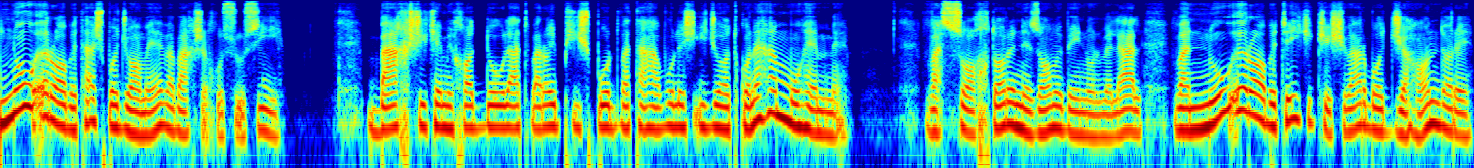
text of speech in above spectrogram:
نوع رابطش با جامعه و بخش خصوصی. بخشی که می‌خواد دولت برای پیشبرد و تحولش ایجاد کنه هم مهمه و ساختار نظام بین الملل و نوع رابطه‌ای که کشور با جهان داره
